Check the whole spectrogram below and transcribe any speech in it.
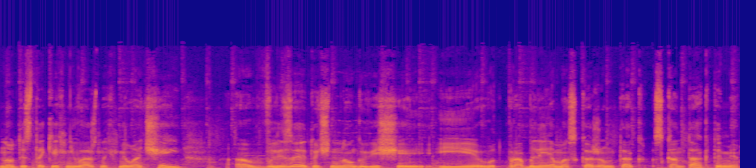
но вот из таких неважных мелочей а, вылезает очень много вещей. И вот проблема, скажем так, с контактами,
